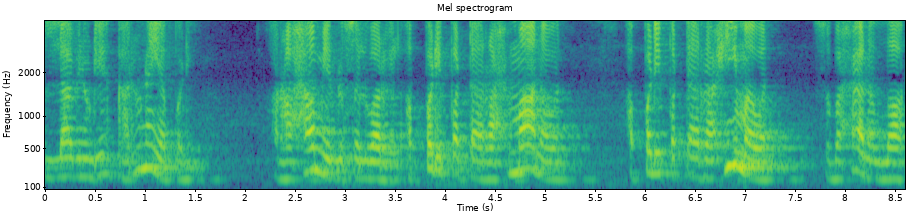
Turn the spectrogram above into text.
அல்லாவினுடைய கருணை அப்படி. ரஹாம் என்று சொல்வார்கள். அப்படிப்பட்ட ரஹ்மான் அவன். அப்படிப்பட்ட ரஹீம் அவன். சுபஹான் அல்லாஹ்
